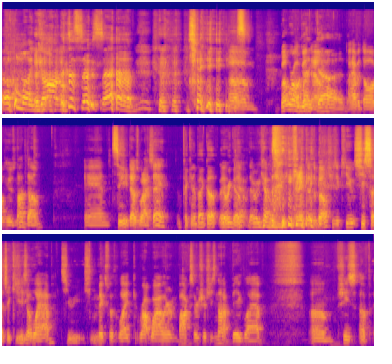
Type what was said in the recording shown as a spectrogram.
Oh my god, this is so sad. Jeez. um, but we're all oh good my now. God. I have a dog who's not dumb, and See? she does what I say. Picking it back up. There we go. Yeah, there we go. Her name's Isabel. She's a cute. She's such a cute. She's a lab she, she, mixed with like Rottweiler and Boxer. So she's not a big lab. Um, she's up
